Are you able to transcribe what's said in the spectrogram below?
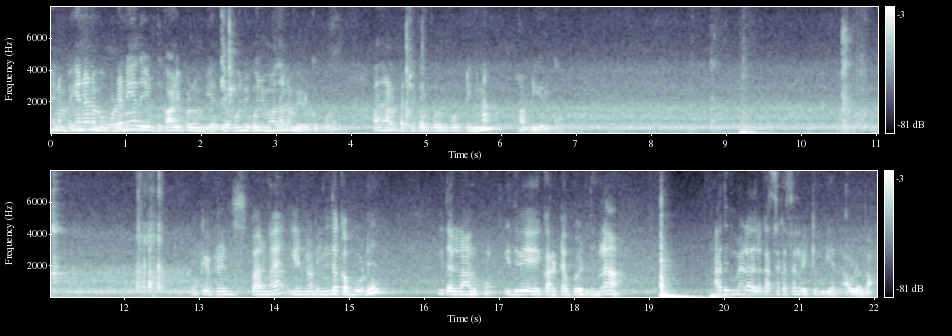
ஏன்னா நம்ம ஏன்னா நம்ம உடனே அதை எடுத்து காலி பண்ண முடியாது. இல்லையா கொஞ்சம் கொஞ்சமாக தான் நம்ம எடுக்க போகிறோம் அதனால் பச்சை கற்பூரம் போட்டிங்கன்னா அப்படியே இருக்கும். ஓகே ஃப்ரெண்ட்ஸ் பாருங்கள் என்னோட இந்த கபோர்டு இதெல்லாம் இருக்கும். இதுவே கரெக்டாக போயிடுதுங்களா? அதுக்கு மேலே அதில் கசகசன்னு வைக்க முடியாது. அவ்வளோதான்.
